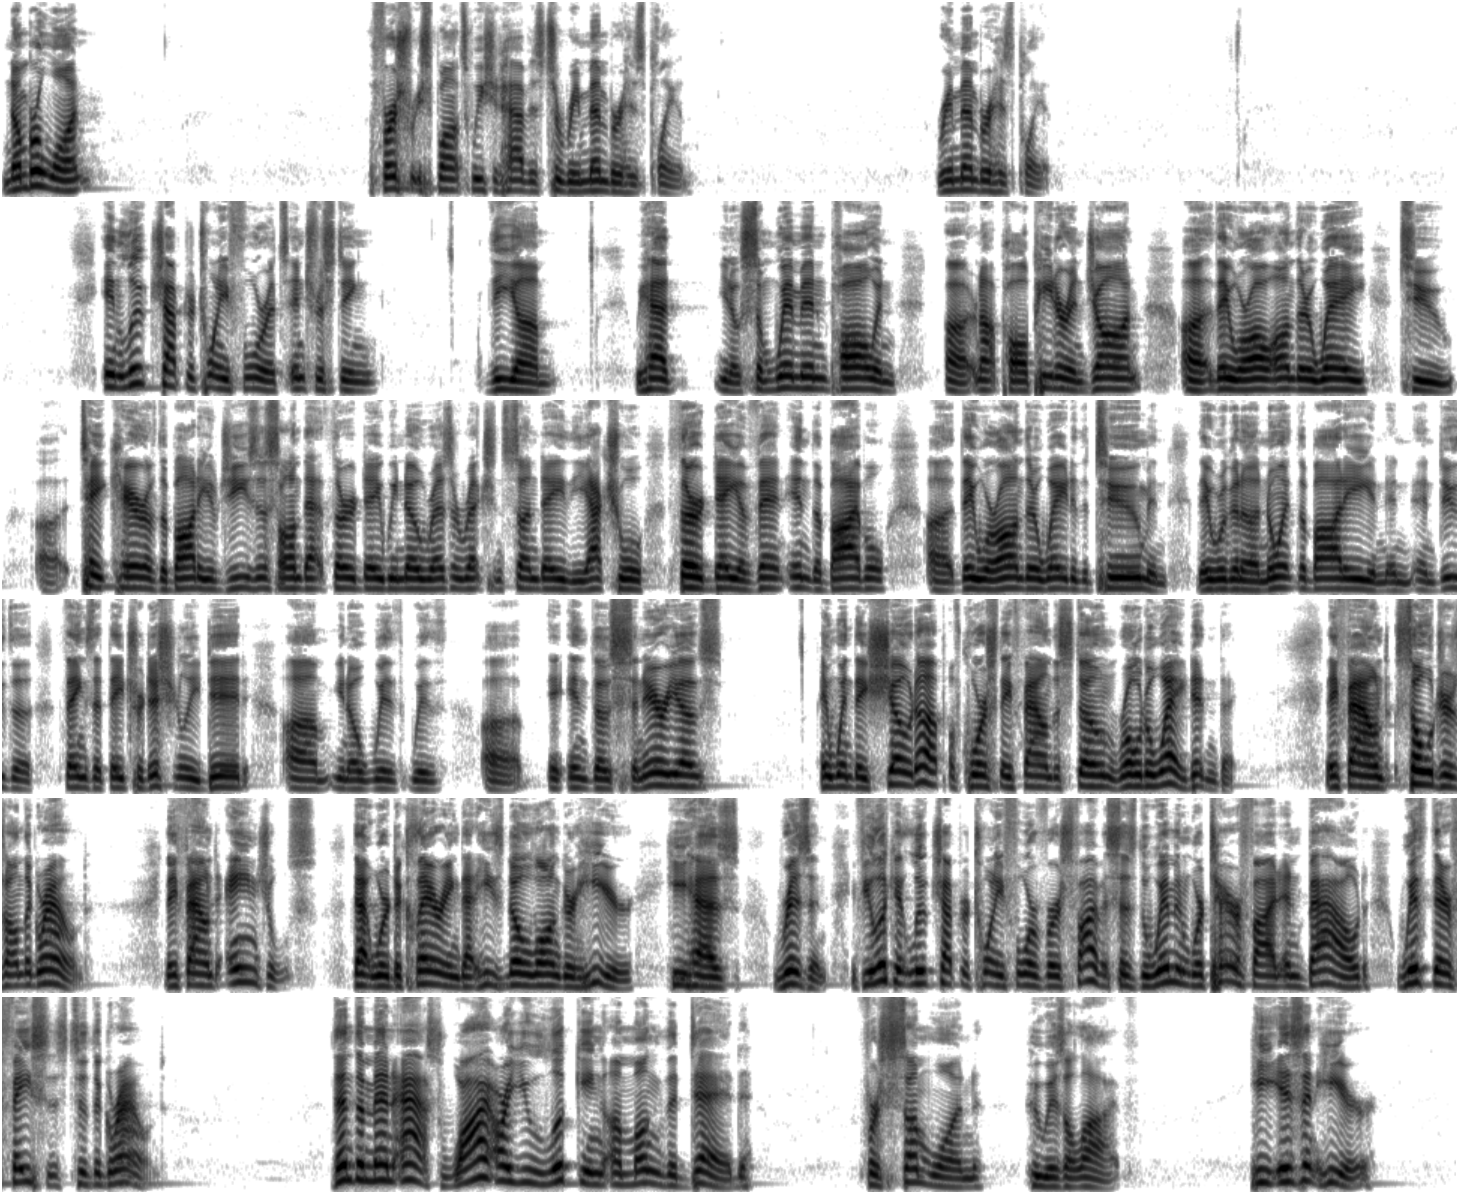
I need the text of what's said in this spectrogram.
Number one, the first response we should have is to remember his plan. Remember his plan. In Luke chapter 24, it's interesting. The um, we had you know some women, Paul and uh, not Paul, Peter and John uh, they were all on their way to uh, take care of the body of Jesus on that third day. We know Resurrection Sunday, the actual third day event in the Bible. Uh, they were on their way to the tomb and they were going to anoint the body and, and, and do the things that they traditionally did, um, you know, with, with uh, in those scenarios. And when they showed up, of course, they found the stone rolled away, didn't they? They found soldiers on the ground. They found angels that were declaring that he's no longer here, he has risen. If you look at Luke chapter 24, verse 5, it says, The women were terrified and bowed with their faces to the ground. Then the men asked, Why are you looking among the dead for someone who is alive? He isn't here,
